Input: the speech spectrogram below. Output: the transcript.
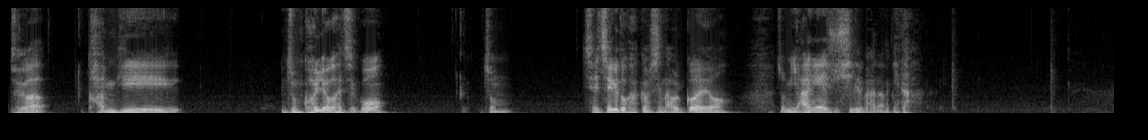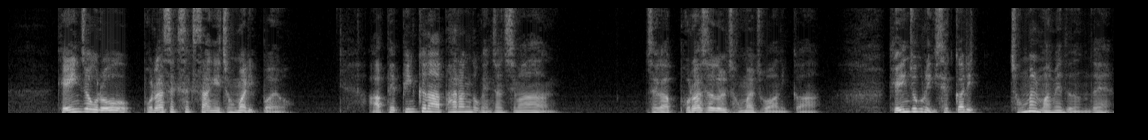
제가 감기 좀 걸려가지고 좀 재채기도 가끔씩 나올 거예요. 좀 양해해 주시길 바랍니다. 개인적으로 보라색 색상이 정말 이뻐요. 앞에 핑크나 파랑도 괜찮지만 제가 보라색을 정말 좋아하니까 개인적으로 이 색깔이 정말 마음에 드는데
